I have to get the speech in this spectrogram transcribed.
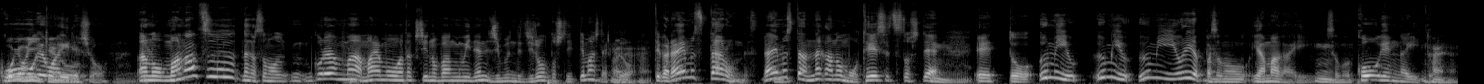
高高原はいいでしょあの真夏なんかそのこれはまあ前も私の番組でね自分で持論として言ってましたけど、はいはいはい。てかライムスター論です。ライムスターの中のもう定説として、うん。えっと海海海よりやっぱその山がいい、うん。その高原がいいと、はいはいはい。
